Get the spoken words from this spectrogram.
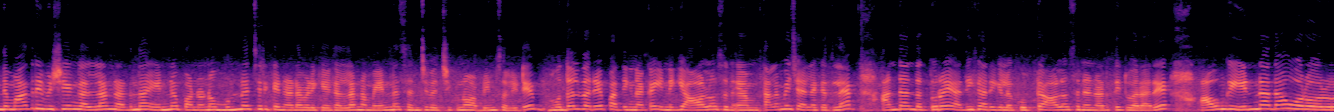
இந்த மாதிரி விஷயங்கள்லாம் நடந்தால் என்ன பண்ணணும்? முன்னெச்சரிக்கை நடவடிக்கைகள்லாம் நம்ம என்ன செஞ்சு வச்சுக்கணும் அப்படின்னு சொல்லிட்டு முதல்வரே பார்த்தீங்கன்னாக்கா இன்னைக்கு ஆலோசனை தலைமைச் செயலகத்தில் அந்தந்த துறை அதிகாரிகளை கூப்பிட்டு ஆலோசனை நடத்திட்டு வராரு. அவங்க என்னதான் ஒரு ஒரு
